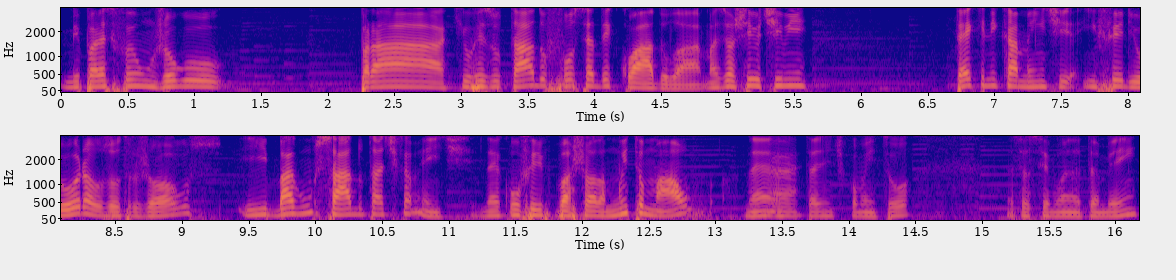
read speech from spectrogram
me parece que foi um jogo para que o resultado fosse adequado lá. Mas eu achei o time tecnicamente inferior aos outros jogos e bagunçado taticamente, né? Com o Felipe Bachola muito mal, né? É. Até a gente comentou essa semana também,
